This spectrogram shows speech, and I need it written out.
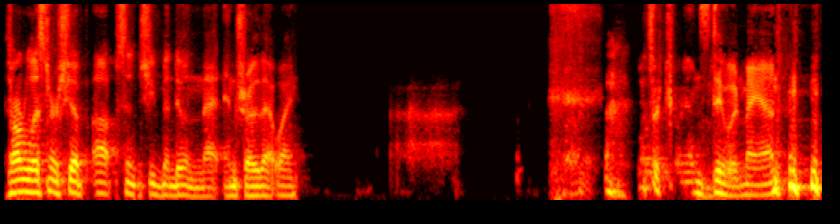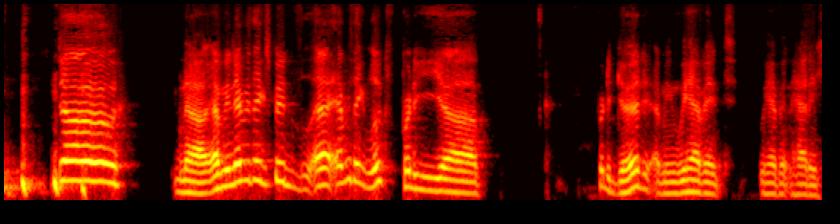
Is our listenership up since you've been doing that intro that way? What's our trends doing, man? no, no. I mean, everything's been uh, everything looks pretty uh, pretty good. I mean, we haven't we haven't had a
